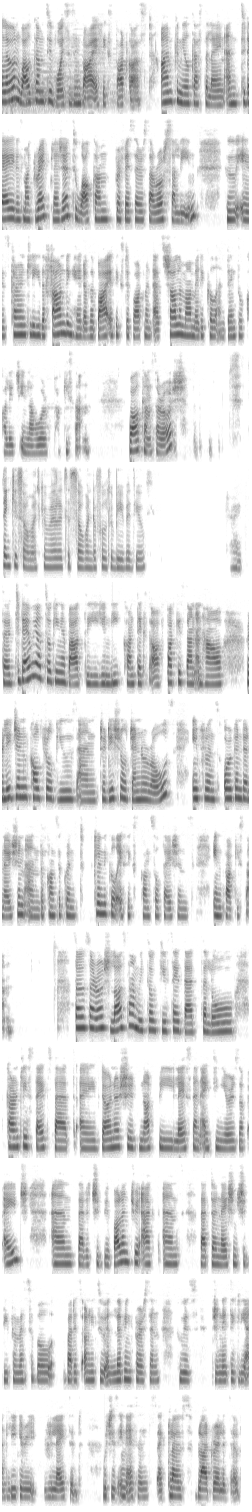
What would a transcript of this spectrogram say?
Hello and welcome to Voices in Bioethics podcast. I'm Camille Castelyn, and today it is my great pleasure to welcome Professor Sarosh Saleem, who is currently the founding head of the Bioethics Department at Shalamar Medical and Dental College in Lahore, Pakistan. Welcome, Sarosh. Thank you so much, Camille. It is so wonderful to be with you. Great. So today we are talking about the unique context of Pakistan and how religion, cultural views, and traditional gender roles influence organ donation and the consequent clinical ethics consultations in Pakistan. So, Sarosh, last time we talked, you said that the law currently states that a donor should not be less than 18 years of age and that it should be a voluntary act and that donation should be permissible, but it's only to a living person who is genetically and legally related, which is in essence a close blood relative.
